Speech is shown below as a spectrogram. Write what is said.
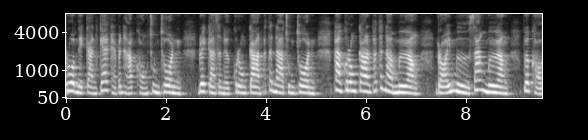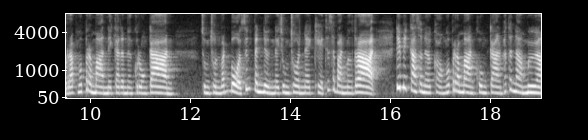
ร่วมในการแก้ไขปัญหาของชุมชน ด้วยการเสนอโครงการพัฒนาชุมชน ผ่านโครงการพัฒนาเมือง ร้อยมือสร้างเมือง เพื่อขอรับงบประมาณในการดำเนินโครงการ ชุมชนวัดโบสถ์ซึ่งเป็นหนึ่งในชุมชนในเขตเทศบาลเมืองตราดได้มีการเสนอของงบประมาณโครงการพัฒนาเมือง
